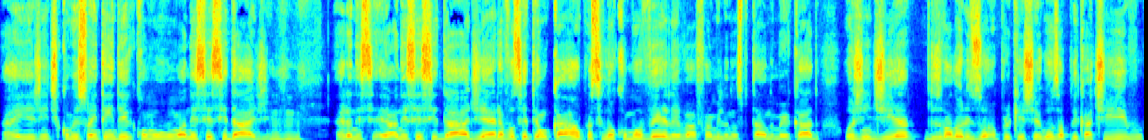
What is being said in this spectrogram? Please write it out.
Aí a gente começou a entender como uma necessidade. Uhum. Era a necessidade era você ter um carro para se locomover, levar a família no hospital, no mercado. Hoje em dia desvalorizou porque chegou os aplicativos,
